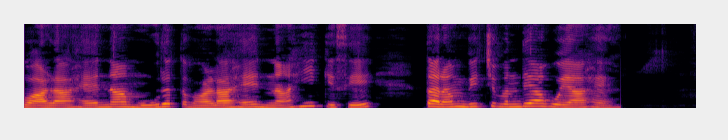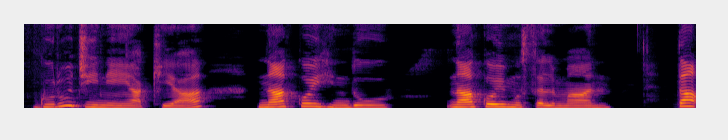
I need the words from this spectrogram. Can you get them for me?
ਵਾਲਾ ਹੈ, ਨਾ ਮੂਰਤ ਵਾਲਾ ਹੈ, ਨਾ ਹੀ ਕਿਸੇ ਧਰਮ ਵਿੱਚ ਵੰਦਿਆ ਹੋਇਆ ਹੈ। ਗੁਰੂ ਜੀ ਨੇ ਆਖਿਆ, ਨਾ ਕੋਈ ਹਿੰਦੂ, ਨਾ ਕੋਈ ਮੁਸਲਮਾਨ। ਤਾਂ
